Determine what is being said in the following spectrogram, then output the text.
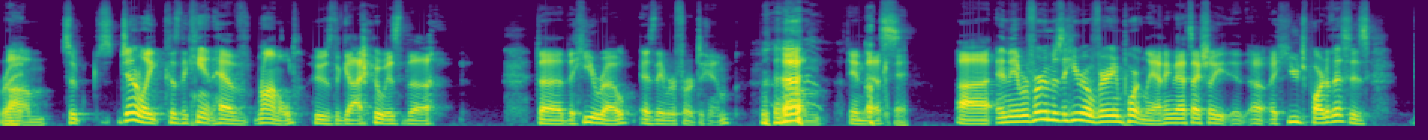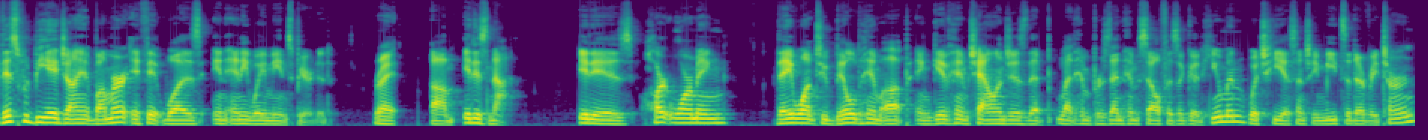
Right. Um, so generally, because they can't have Ronald, who's the guy who is the the the hero, as they refer to him um, in this, Okay. uh, and they refer to him as a hero. Very importantly, I think that's actually a, a huge part of this. Is this would be a giant bummer if it was in any way mean spirited. right. Um, it is not. It is heartwarming. They want to build him up and give him challenges that let him present himself as a good human, which he essentially meets at every turn.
